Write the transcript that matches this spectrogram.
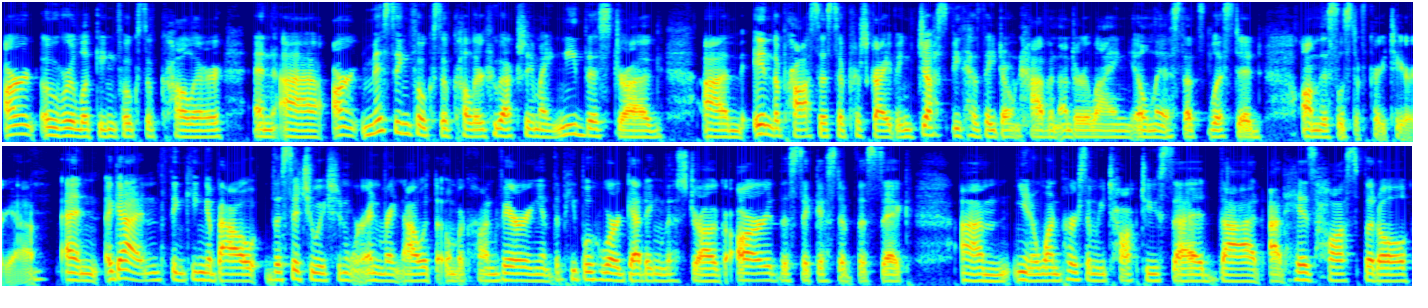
aren't overlooking folks of color and uh, aren't missing folks of color who actually might need this drug um, in the process of prescribing just because they don't have an underlying illness that's listed on this list of criteria. And again, thinking about the situation we're in right now with the Omicron variant, the people who are getting this drug are the sickest of the sick. Um, you know, one person we talked to said that at his hospital,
